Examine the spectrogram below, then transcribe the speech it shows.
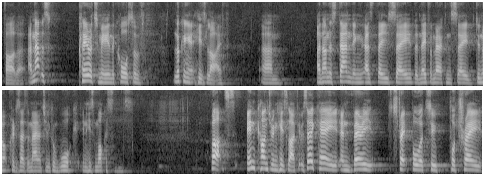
father. And that was clearer to me in the course of looking at his life um, and understanding, as they say, the Native Americans say, do not criticize the man until you can walk in his moccasins. But in conjuring his life, it was okay and very straightforward to portray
